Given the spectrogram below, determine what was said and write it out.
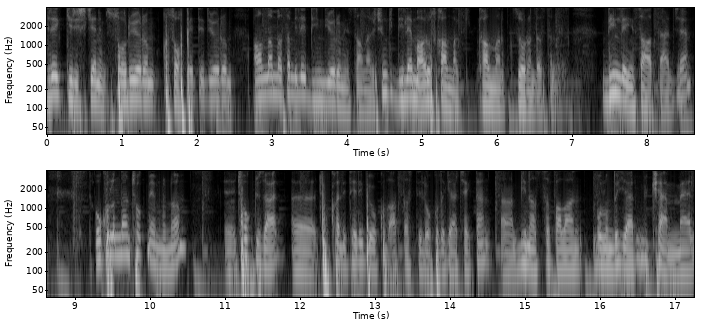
direkt girişkenim. Soruyorum, sohbet ediyorum. Anlamasam bile dinliyorum insanları. Çünkü dile maruz kalmak kalmak zorundasınız. Dinleyin saatlerce. Okulumdan çok memnunum. Ee, çok güzel, ee, çok kaliteli bir okul Atlas Dil Okulu gerçekten. Ee, binası falan bulunduğu yer mükemmel.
